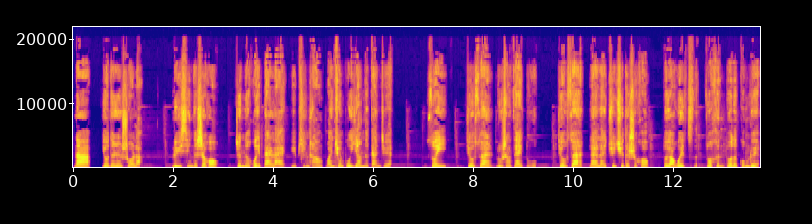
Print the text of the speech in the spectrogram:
那有的人说了，旅行的时候真的会带来与平常完全不一样的感觉，所以就算路上再堵，就算来来去去的时候。都要为此做很多的攻略，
